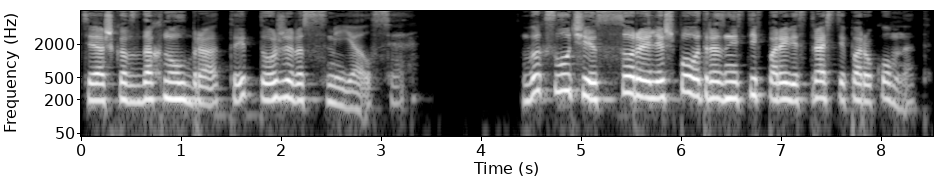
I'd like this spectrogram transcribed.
Тяжко вздохнул брат и тоже рассмеялся. В их случае ссоры лишь повод разнести в порыве страсти пару комнат.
